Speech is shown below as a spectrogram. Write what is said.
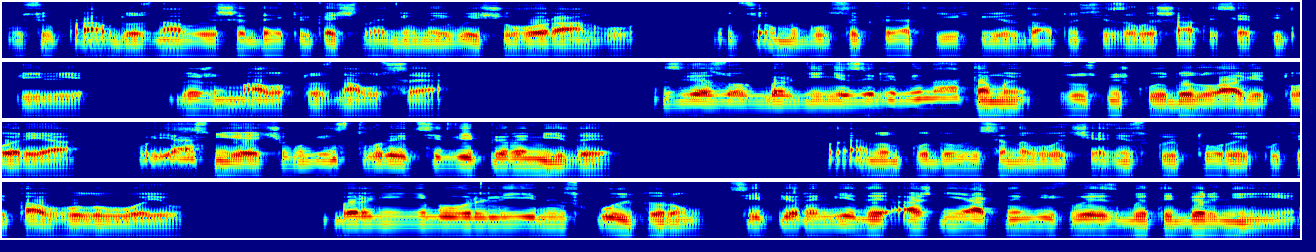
Усю правду знали лише декілька членів найвищого рангу. У цьому був секрет їхньої здатності залишатися в підпіллі. Дуже мало хто знав усе. Зв'язок Берніні з ілюмінатами, з усмішкою додала Віторія, пояснює, чому він створив ці дві піраміди. Леннон подивився на величезні скульптури і похитав головою. Берніні був релігійним скульптором. Ці піраміди аж ніяк не міг вирізбити Берніні.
